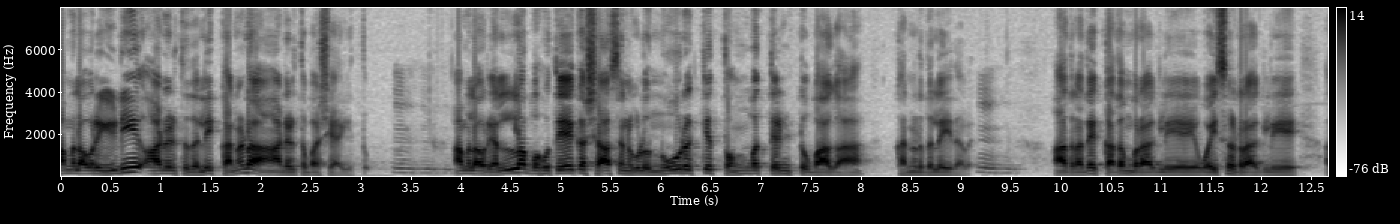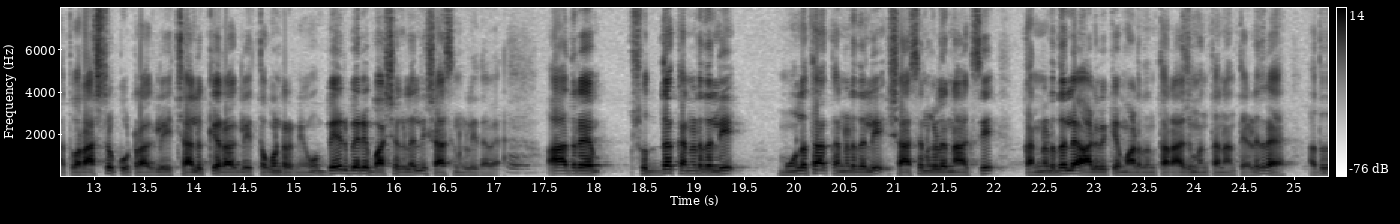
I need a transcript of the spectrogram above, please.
ಆಮೇಲೆ ಅವರ ಇಡೀ ಆಡಳಿತದಲ್ಲಿ ಕನ್ನಡ ಆಡಳಿತ ಭಾಷೆ ಆಗಿತ್ತು. ಆಮೇಲೆ ಅವರ ಎಲ್ಲ ಬಹುತೇಕ ಶಾಸನಗಳು ನೂರಕ್ಕೆ ತೊಂಬತ್ತೆಂಟು ಭಾಗ ಕನ್ನಡದಲ್ಲೇ ಇದ್ದಾವೆ ಆದರೆ ಅದೇ ಕದಂಬರಾಗಲಿ ಹೊಯ್ಸಳರಾಗಲಿ ಅಥವಾ ರಾಷ್ಟ್ರಕೂಟರಾಗಲಿ ಚಾಲುಕ್ಯರಾಗಲಿ ತೊಗೊಂಡ್ರೆ ನೀವು ಬೇರೆ ಬೇರೆ ಭಾಷೆಗಳಲ್ಲಿ ಶಾಸನಗಳಿದ್ದಾವೆ ಆದರೆ ಶುದ್ಧ ಕನ್ನಡದಲ್ಲಿ ಮೂಲತಃ ಕನ್ನಡದಲ್ಲಿ ಶಾಸನಗಳನ್ನು ಹಾಕಿಸಿ ಕನ್ನಡದಲ್ಲೇ ಆಳ್ವಿಕೆ ಮಾಡಿದಂಥ ರಾಜಮಂತನ ಅಂತ ಹೇಳಿದ್ರೆ ಅದು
